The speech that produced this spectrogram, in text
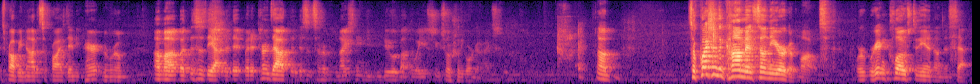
It's probably not a surprise to any parent in the room. Um, uh, but this is the, but it turns out that this is sort of a nice thing you can do about the way you socially organize. Um, so questions and comments on the ergm models. We're, we're getting close to the end on this set.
